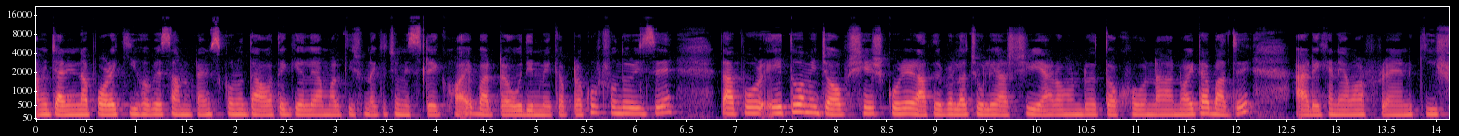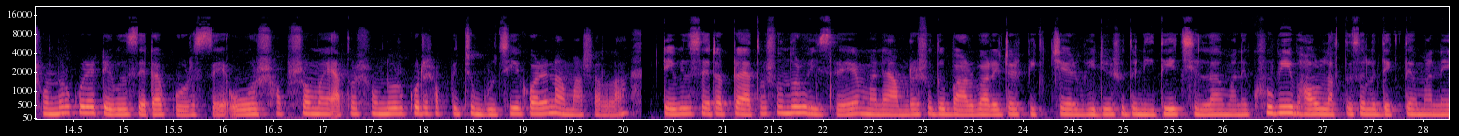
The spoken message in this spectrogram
আমি জানি না পরে কি হবে সামটাইমস কোনো দাওয়াতে গেলে আমার কিছু না কিছু মিস্টেক হয় বাট ওই দিন মেকআপটা খুব সুন্দর হয়েছে। তারপর এই তো আমি জব শেষ করে রাতের বেলা চলে আসি অ্যারাউন্ড তখন নয়টা বাজে। আর এখানে আমার ফ্রেন্ড কি সুন্দর করে টেবিল সেট আপ করছে। ও সবসময় এত সুন্দর করে সব কিছু গুছিয়ে করে না মাসাল্লাহ টেবিল সেট আপটা এত সুন্দর হয়েছে মানে আমরা শুধু বারবার এটার পিকচার ভিডিও শুধু নিতেই ছিলাম মানে খুবই ভালো লাগতেছিল দেখতে মানে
